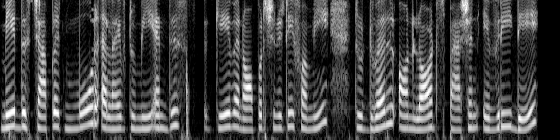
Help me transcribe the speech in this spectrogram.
made this chaplet more alive to me and this gave an opportunity for me to dwell on lord's passion every day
